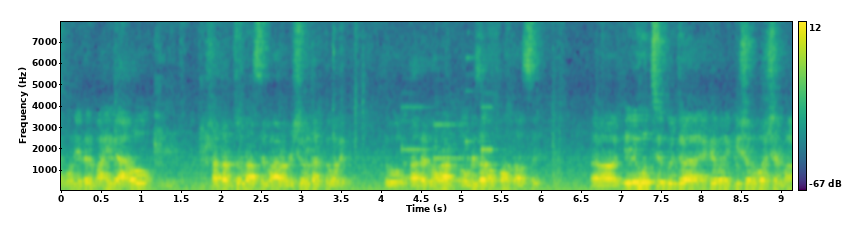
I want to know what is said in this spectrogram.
এখন এদের বাইরে আরও সাত আটজন আছে বা আরও বেশিও থাকতে পারে। তো তাদের ধরার অভিযান অব্যাহত আছে। এই হচ্ছে দুইটা একেবারে কিশোর বয়সের বা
